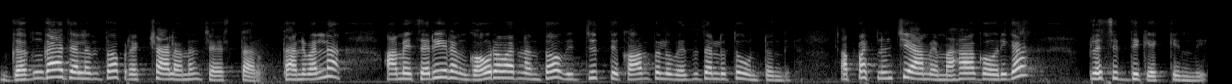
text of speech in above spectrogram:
గంగా జలంతో ప్రక్షాళనం చేస్తారు. దానివల్ల ఆమె శరీరం గౌరవర్ణంతో విద్యుత్ కాంతులు వెదజల్లుతూ ఉంటుంది. అప్పటి నుంచి ఆమె మహాగౌరిగా ప్రసిద్ధికెక్కింది.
